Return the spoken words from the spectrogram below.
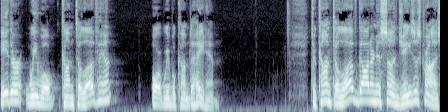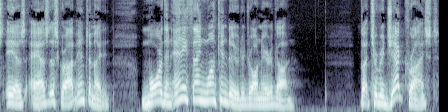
Either we will come to love him or we will come to hate him. To come to love God and His Son, Jesus Christ, is, as the scribe intimated, more than anything one can do to draw near to God. But to reject Christ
